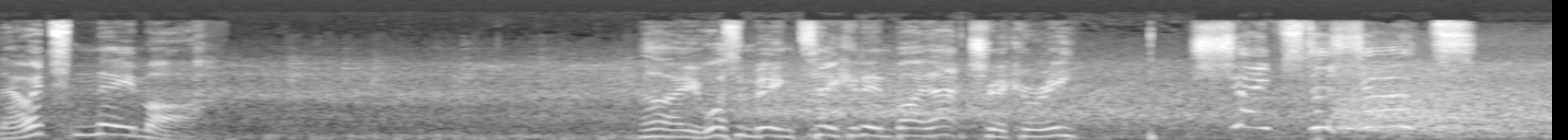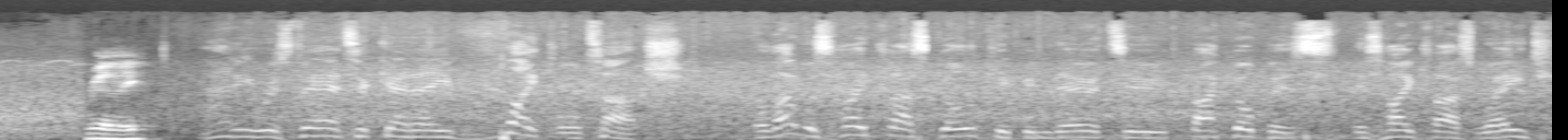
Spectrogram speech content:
Now it's Neymar. Oh, he wasn't being taken in by that trickery. Shapes to shoot! Really? And he was there to get a vital touch. Well, that was high-class goalkeeping there to back up his, his high-class wage.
